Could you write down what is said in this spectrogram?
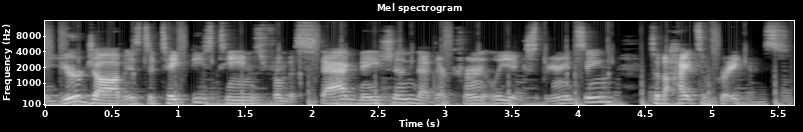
and your job is to take these teams from the stagnation that they're currently experiencing to the heights of greatness.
